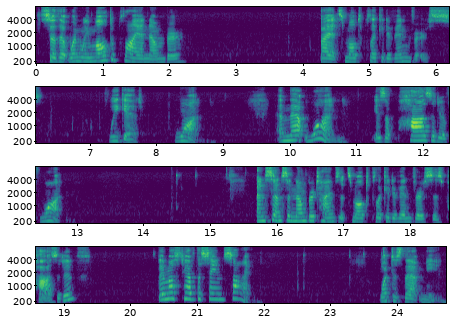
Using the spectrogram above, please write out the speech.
so that when we multiply a number by its multiplicative inverse, we get 1. And that 1 is a positive 1. And since a number times its multiplicative inverse is positive, they must have the same sign. What does that mean?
